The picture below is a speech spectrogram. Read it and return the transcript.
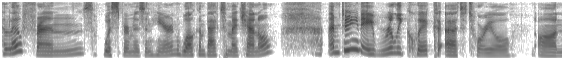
Hello friends, Whisper Mizin here and welcome back to my channel. I'm doing a really quick uh, tutorial on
